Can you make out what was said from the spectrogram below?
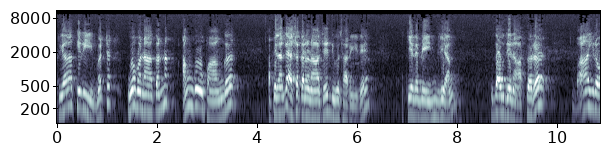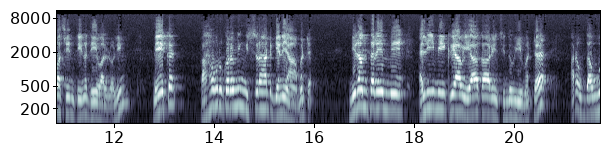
ක්‍රියා කිරීමට උවමනා කරන අංගෝපාංග අපේ ළඟ ඇස කරනාසේ දිව ශරීරය කියන මේ ඉන්ද්‍රියන් උදව් දෙන අතර බාහිර වශයෙන් තියෙන දේවල් වලින් මේක තහවුරු කරමින් ඉස්සරහට ගෙන යාමට නිරන්තරයෙන් මේ ඇලීමේ ක්‍රියාව ඒ ආකාරයෙන් සිදු වීමට අර උදව්ව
